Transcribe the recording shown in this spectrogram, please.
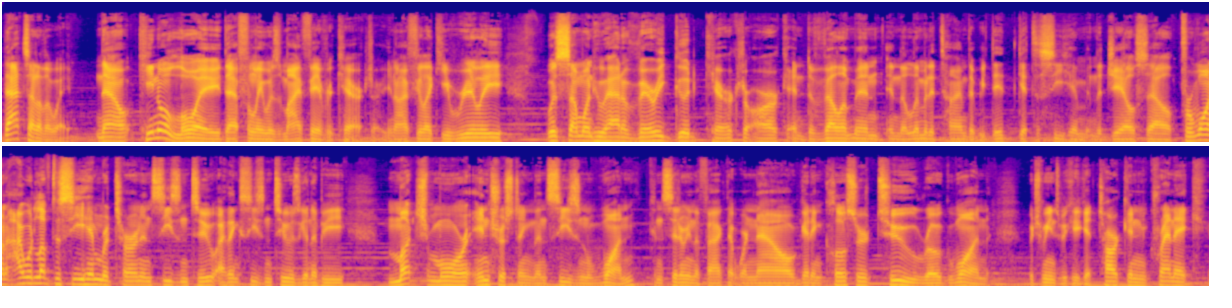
That's out of the way. Now, Kino Loy definitely was my favorite character. You know, I feel like he really was someone who had a very good character arc and development in the limited time that we did get to see him in the jail cell. For one, I would love to see him return in season two. I think season two is going to be much more interesting than season one, considering the fact that we're now getting closer to Rogue One, which means we could get Tarkin, Krennic,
